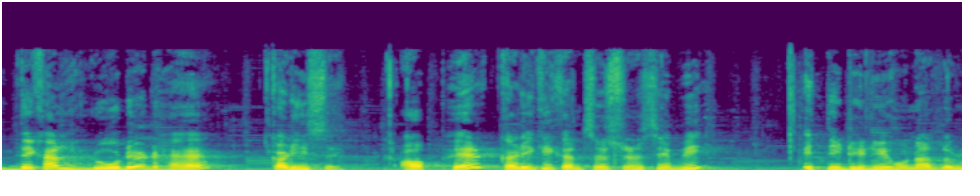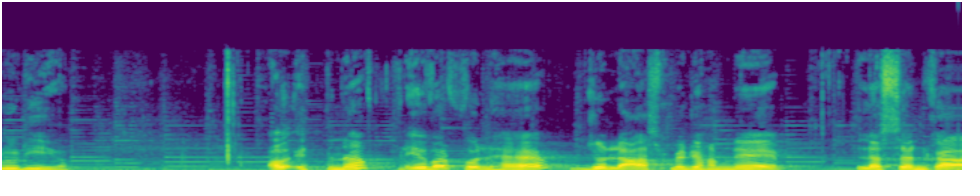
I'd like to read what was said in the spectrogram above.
देखा लोडेड है कड़ी से। और फिर कड़ी की कंसिस्टेंसी भी इतनी ढीली होना ज़रूरी है। और इतना फ्लेवरफुल है जो लास्ट में जो हमने लहसुन का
